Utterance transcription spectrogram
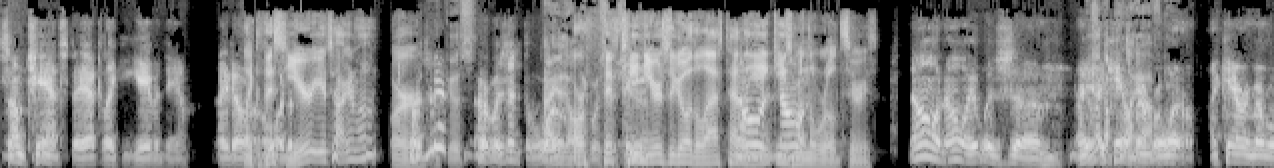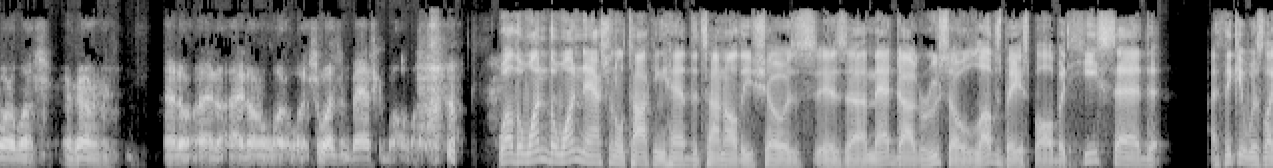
some chance to act like he gave a damn. I don't Like know this what it- year you're talking about? Or was it, or was it the World? or think it was this 15 year. years ago, the last time No, the Yankees no. won the World Series. No, no, it was. Um, I, It was like I a can't remember game. what I can't remember what it was. I don't. I don't. I don't, I don't know what it was. It wasn't basketball. Well, the one the one national talking head that's on all these shows is uh, Mad Dog Russo. Loves baseball, but he said, I think it was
